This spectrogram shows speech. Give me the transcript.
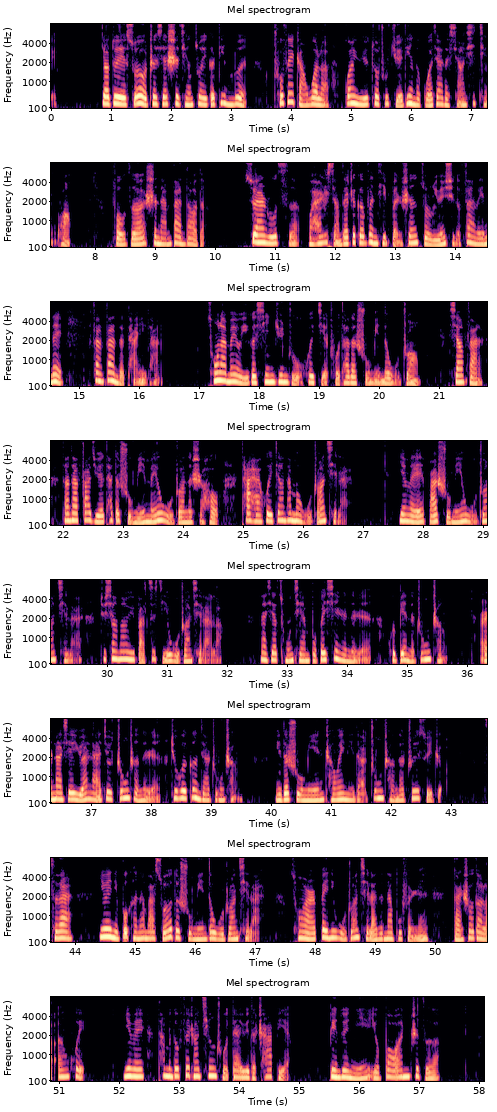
要对所有这些事情做一个定论，除非掌握了关于做出决定的国家的详细情况，否则是难办到的。虽然如此，我还是想在这个问题本身所允许的范围内。泛泛的谈一谈，从来没有一个新君主会解除他的属民的武装。相反，当他发觉他的属民没有武装的时候，他还会将他们武装起来。因为把属民武装起来，就相当于把自己武装起来了。那些从前不被信任的人会变得忠诚，而那些原来就忠诚的人就会更加忠诚。你的属民成为你的忠诚的追随者。此外，因为你不可能把所有的属民都武装起来，从而被你武装起来的那部分人感受到了恩惠，因为他们都非常清楚待遇的差别，并对你有报恩之责。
